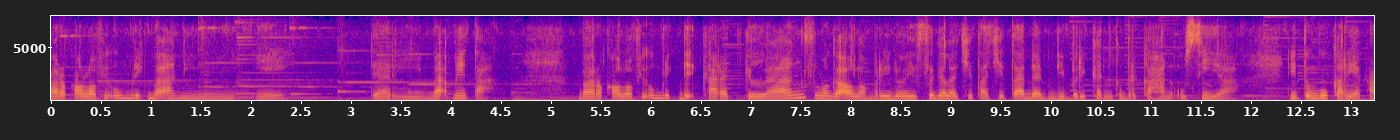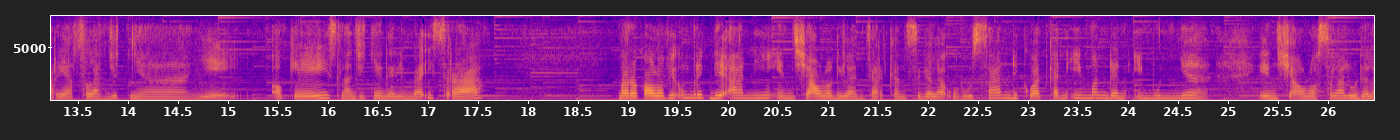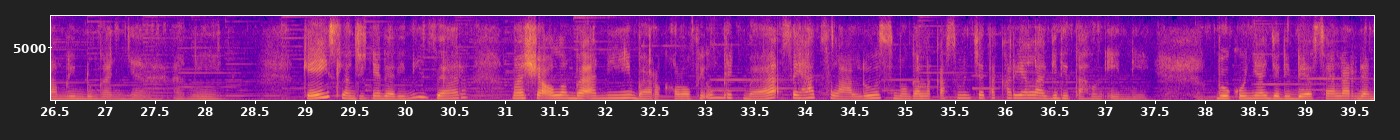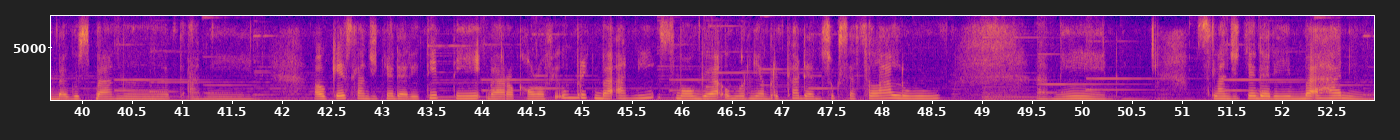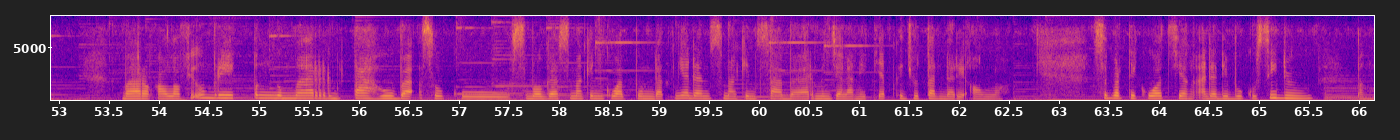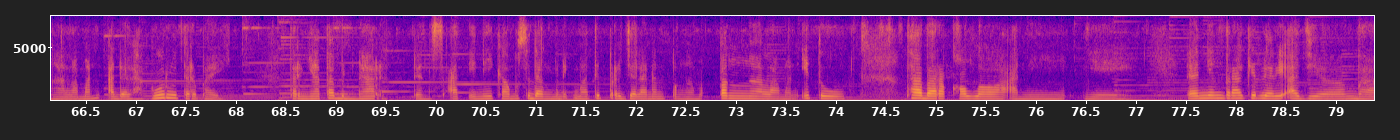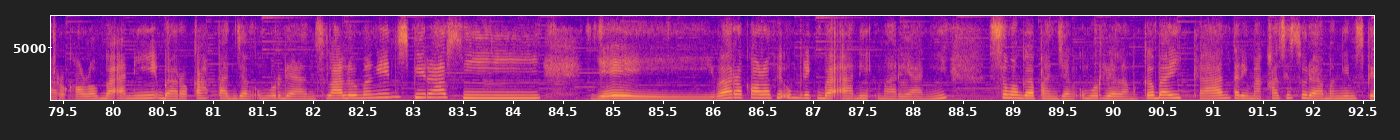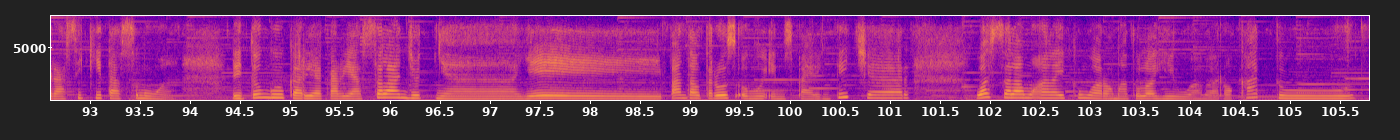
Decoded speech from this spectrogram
Barokallah fi umrik Mbak Ani. Ye. Dari Mbak Meta. Barakallahu fi umrik dek karet gelang. Semoga Allah meridhoi segala cita-cita dan diberikan keberkahan usia. Ditunggu karya-karya selanjutnya. Yeay. Oke, selanjutnya dari Mbak Isra. Barakallahu fi umrik de Ani, insya Allah dilancarkan segala urusan, dikuatkan iman dan imunnya. Insya Allah selalu dalam lindungannya. Amin. Oke, selanjutnya dari Nizar. Masya Allah Mbak Ani, Barakallahu fi umrik Mbak, sehat selalu, semoga lekas mencetak karya lagi di tahun ini. Bukunya jadi bestseller dan bagus banget, amin. Oke, selanjutnya dari Titi. Barokallahu fi umrik Mbak Ani. Semoga umurnya berkah dan sukses selalu. Amin. Selanjutnya dari Mbak Hani. Barokallahu fi umrik, penggemar tahu baksoku. Semoga semakin kuat pundaknya dan semakin sabar menjalani tiap kejutan dari Allah. Seperti quotes yang ada di buku Sidu, pengalaman adalah guru terbaik. Ternyata benar, dan saat ini kamu sedang menikmati perjalanan pengalaman itu. Tabarakallah Ani. Ye. Dan yang terakhir dari Ajeng, Barokallah Mbak Ani, barokah panjang umur dan selalu menginspirasi. Yeay, Barokallah fi umrik Mbak Ani Mariani. Semoga panjang umur dalam kebaikan. Terima kasih sudah menginspirasi kita semua. Ditunggu karya-karya selanjutnya. Yeay. Pantau terus Ungu Inspiring Teacher. Wassalamualaikum warahmatullahi wabarakatuh.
